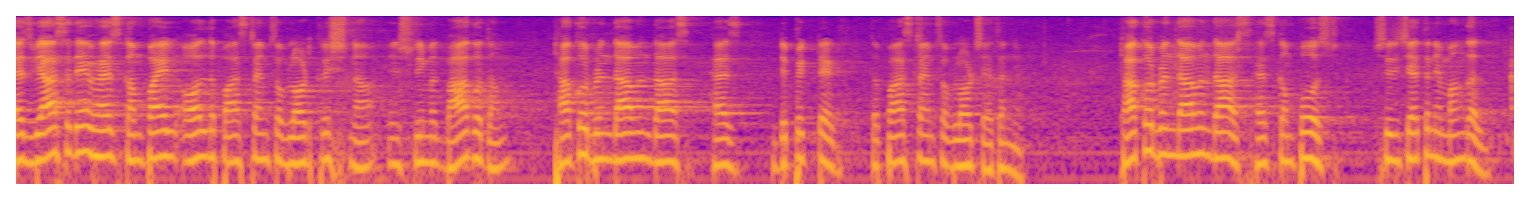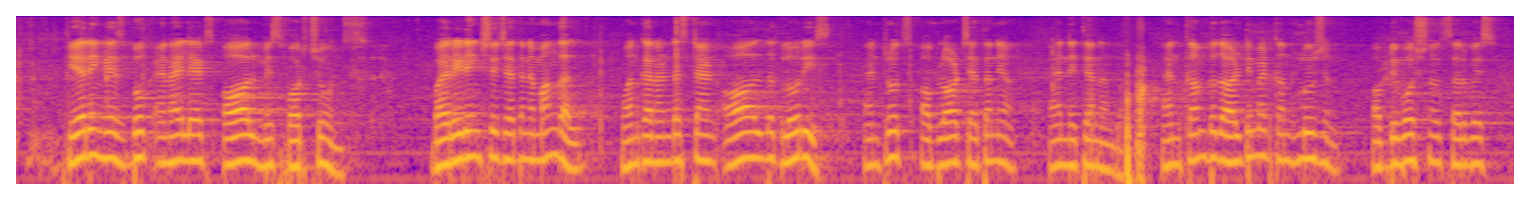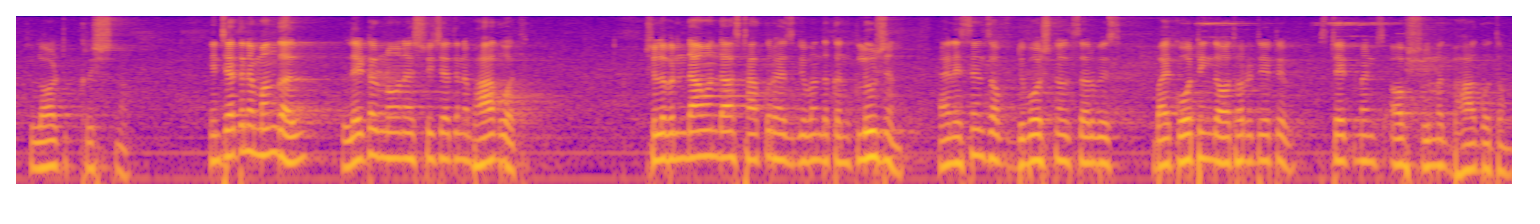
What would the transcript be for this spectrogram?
As Vyasadeva has compiled all the pastimes of Lord Krishna in Srimad Bhagavatam, Thakur Vrindavan Das has depicted the pastimes of Lord Chaitanya. Thakur Vrindavan Das has composed Sri Chaitanya Mangal. Hearing his book annihilates all misfortunes. By reading Sri Chaitanya Mangal, one can understand all the glories and truths of Lord Chaitanya and Nityananda and come to the ultimate conclusion of devotional service to Lord Krishna. In Chaitanya Mangal, later known as Sri Chaitanya Bhagavat, Srila Vrindavan Das Thakur has given the conclusion and essence of devotional service by quoting the authoritative statements of Srimad Bhagavatam.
